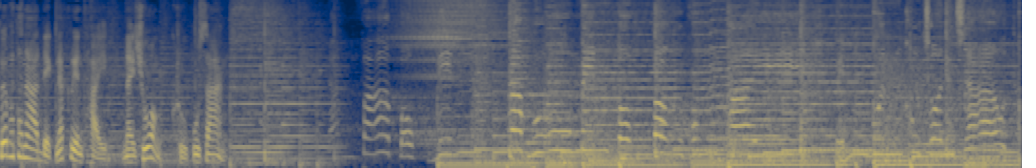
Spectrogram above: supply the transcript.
เพื่อพัฒนาเด็กนักเรียนไทยในช่วงครูผู้สร้างฟ้าปกดินพระภูมินปกป้องคุ้มภัย เป็นบุญของชนชาวไท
